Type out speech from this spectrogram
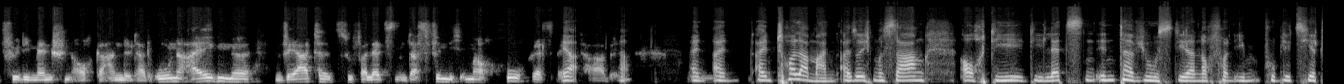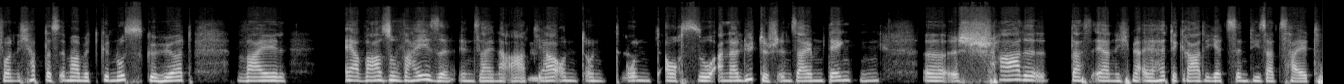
für die Menschen auch gehandelt hat, ohne eigene Werte zu verletzen. Und das finde ich immer hochrespektabel. Ja, ja. Ein, ein, ein toller Mann. Also ich muss sagen, auch die, die letzten Interviews, die dann noch von ihm publiziert wurden, ich habe das immer mit Genuss gehört, weil er war so weise in seiner Art, ja, und, und, ja. und auch so analytisch in seinem Denken. Äh, schade, dass er nicht mehr, er hätte gerade jetzt in dieser Zeit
